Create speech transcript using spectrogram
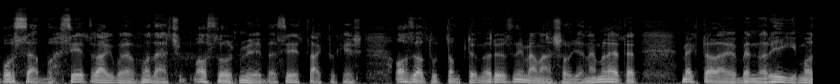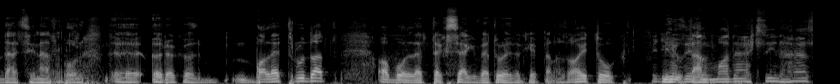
hosszább szétvágva, madács asztalos műhelyben szétvágtuk, és azzal tudtam tömörözni, mert mással ugye nem lehetett. Megtalálja benne a régi madácszínházból örökölt balettrudat, abból lettek szegve tulajdonképpen az ajtók, Figyelj, Miután... a Madás Színház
